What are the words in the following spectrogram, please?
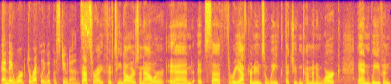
and they work directly with the students. That's right, $15 an hour, and it's uh, three afternoons a week that you can come in and work. And we even,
